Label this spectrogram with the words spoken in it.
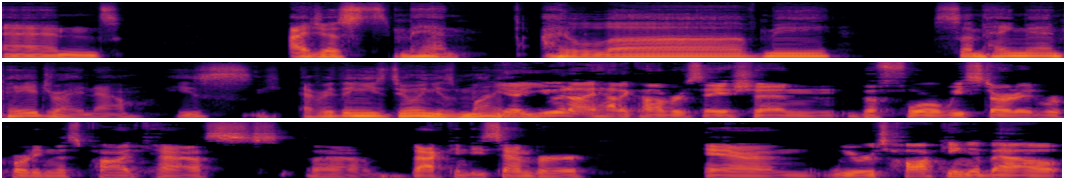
And I just, man, I love me some Hangman Page right now. He's everything he's doing is money. Yeah, you and I had a conversation before we started recording this podcast uh, back in December, and we were talking about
